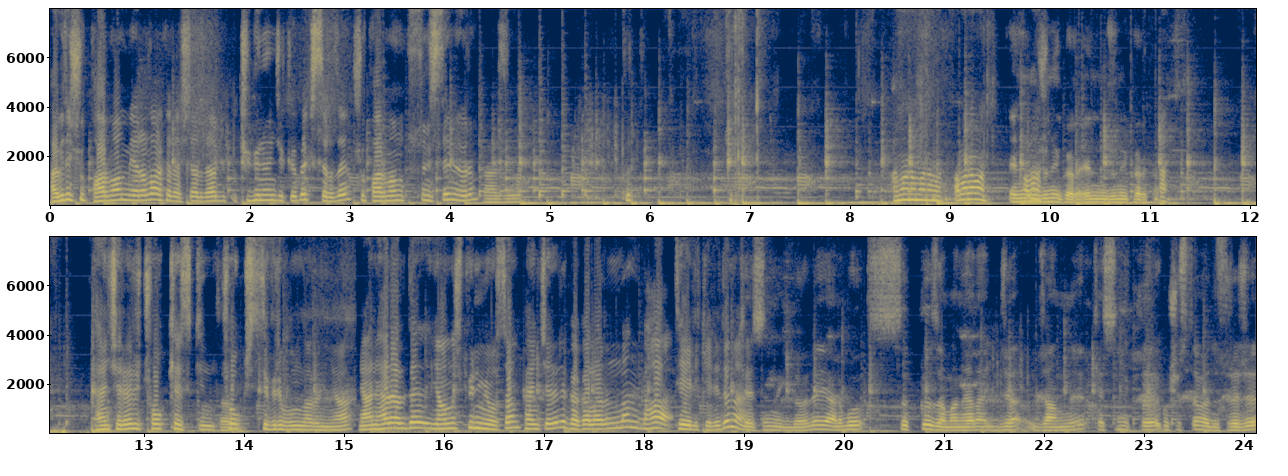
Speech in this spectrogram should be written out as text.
Ha bir de şu parmağım yaralı arkadaşlar. Daha bir iki gün önce köpek ısırdı. Şu parmağımı tutsun istemiyorum. Gazi. Tut. Tut. Aman aman aman. Aman aman. Elin Tamam. ucunu yukarı, elin ucunu yukarı. Pençeleri çok keskin, Tabii. çok sivri bunların ya. Yani herhalde yanlış bilmiyorsam pençeleri gagalarından daha tehlikeli değil mi? Kesinlikle öyle. Yani bu sıktığı zaman herhangi ca- canlı kesinlikle kuş istemediği sürece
